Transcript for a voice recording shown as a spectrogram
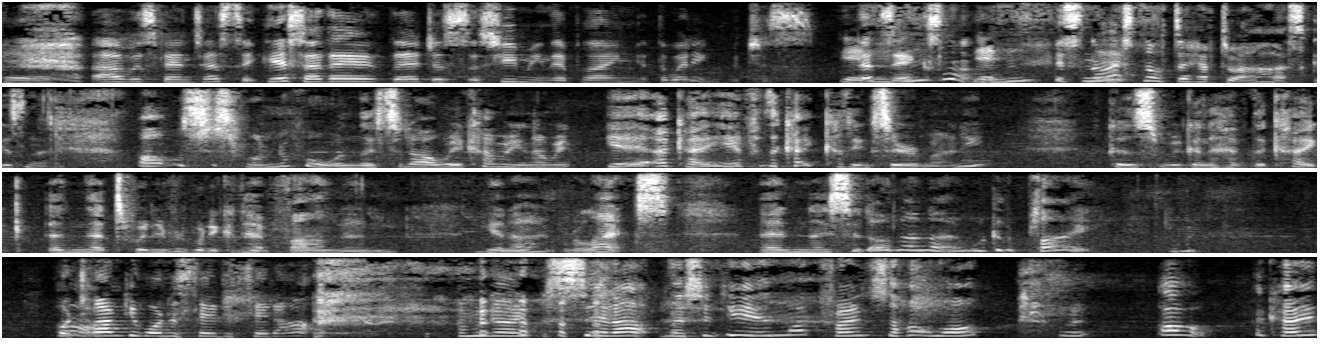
Yeah. Uh, it was fantastic. Yeah, so they're they're just assuming they're playing at the wedding, which is Yes. that's excellent. Yes. Mm-hmm. It's nice not to have to ask, isn't it? Oh, it was just wonderful when they said, "Oh, we're coming." I went, "Yeah, okay, yeah, for the cake cutting ceremony, because we're going to have the cake, and that's when everybody can have fun and you know relax." And they said, "Oh no, no, we're going to play." Went, What Oh. time do you want us there to set up? And we go set up. And they said, "Yeah, the microphones, the whole lot." Went, oh, okay.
